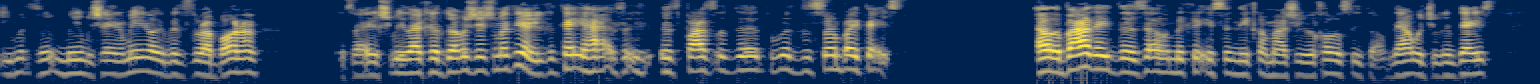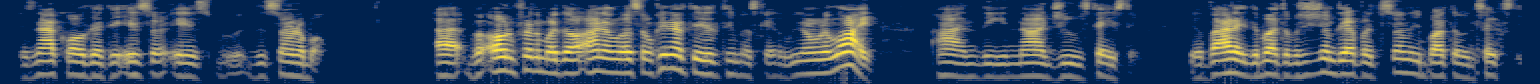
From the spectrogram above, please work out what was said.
Even if it's the rabbanon, it's like it should be like a davish matir. You can take it. It's possible to, discern by taste. Elevade the zelamika is a nikamashi yichol slitom. That which you can taste is not called that the isser is discernible. Uh, furthermore, the we don't rely on the non-Jews tasting. Therefore, it's certainly butter in sixty.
